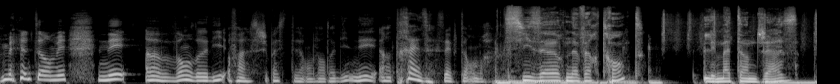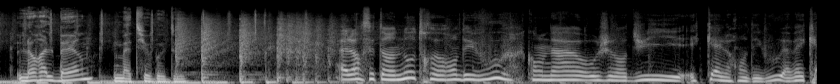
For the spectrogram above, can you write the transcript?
Mel Tormé, né un vendredi, enfin, je sais pas si c'était un vendredi, né un 13 septembre. 6h, 9h30, les matins de jazz. Laure Alberne, Mathieu Baudou. Alors c'est un autre rendez-vous qu'on a aujourd'hui. Et quel rendez-vous avec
